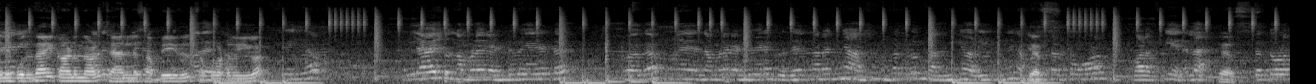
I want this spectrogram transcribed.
ഇനി പുതുതായി കാണുന്ന ആൾ ചാനൽ സബ് ചെയ്ത് സപ്പോർട്ട് ചെയ്യുക. എല്ലാവർക്കും നമ്മളെ രണ്ടുപേരുടെ നമ്മളെ രണ്ടുപേരെ ഹൃദയം നിറഞ്ഞ ആശം നന്ദിയും അറിയിക്കുന്നു നമ്മൾ. ഇത്രത്തോളം ഇത്രത്തോളം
